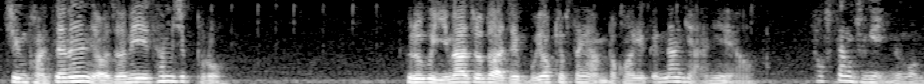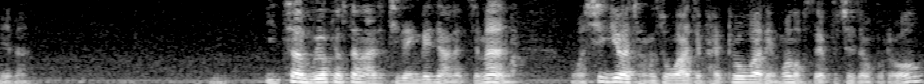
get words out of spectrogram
지금 관세는 여전히 30%. 그리고 이마저도 아직 무역 협상이 완벽하게 끝난 게 아니에요. 협상 중에 있는 겁니다. 2차 무역 협상은 아직 진행되지 않았지만 뭐 시기와 장소가 아직 발표가 된 건 없어요. 구체적으로.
